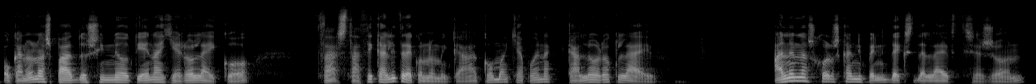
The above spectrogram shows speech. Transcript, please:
Ο κανόνας πάντως είναι ότι ένα γερό λαϊκό θα σταθεί καλύτερα οικονομικά ακόμα και από ένα καλό rock live. Αν ένας χώρος κάνει 50-60 live τη σεζόν,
